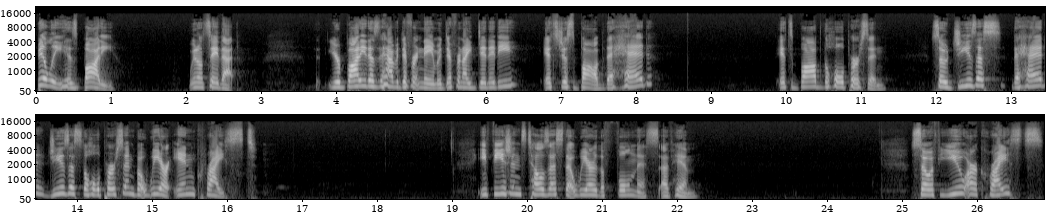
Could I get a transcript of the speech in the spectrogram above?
Billy, his body. We don't say that. Your body doesn't have a different name, a different identity. It's just Bob. The head, it's Bob, the whole person. So Jesus, the head, Jesus, the whole person, but we are in Christ. Ephesians tells us that we are the fullness of Him. So if you are Christ's,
